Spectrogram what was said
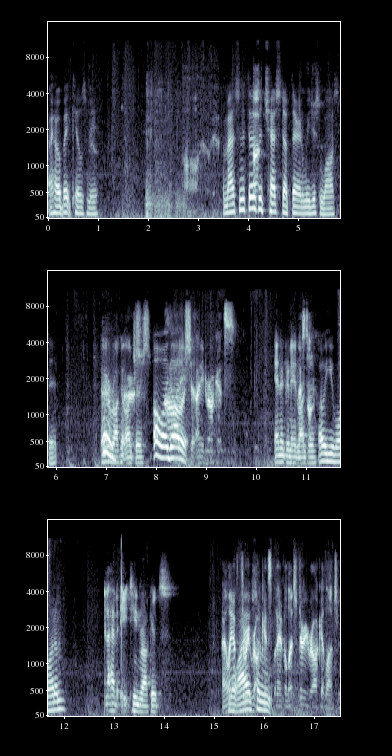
I hope it kills me. Oh, hell yeah. Imagine if there was Uh, a chest up there and we just lost it. I got a rocket launcher Oh, I got oh, it. shit, I need rockets. and a grenade launcher. Oh, you want them? And I have 18 rockets. I only Well, have I three have some- rockets, but I have a legendary rocket launcher.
